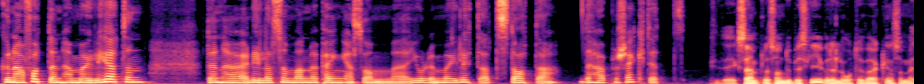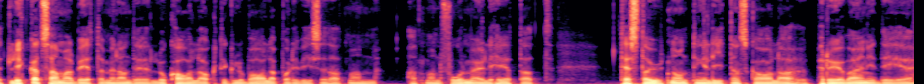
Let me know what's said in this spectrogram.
kunna ha fått den här möjligheten, den här lilla summan med pengar som eh, gjorde det möjligt att starta det här projektet. Det exemplet som du beskriver det låter verkligen som ett lyckat samarbete mellan det lokala och det globala på det viset att man, att man får möjlighet att testa ut någonting i liten skala, pröva en idé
